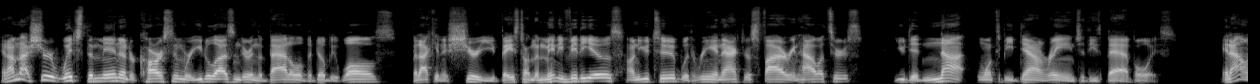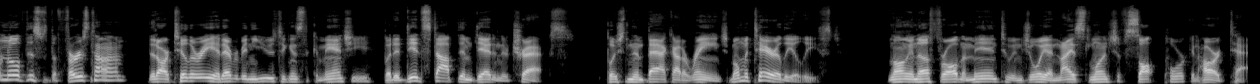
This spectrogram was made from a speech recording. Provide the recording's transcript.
And I'm not sure which the men under Carson were utilizing during the Battle of Adobe Walls, but I can assure you, based on the many videos on YouTube with reenactors firing howitzers, you did not want to be downrange of these bad boys. And I don't know if this was the first time that artillery had ever been used against the Comanche, but it did stop them dead in their tracks, pushing them back out of range, momentarily at least, long enough for all the men to enjoy a nice lunch of salt pork and hardtack,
